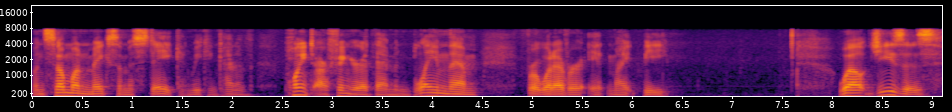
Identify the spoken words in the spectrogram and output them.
when someone makes a mistake and we can kind of point our finger at them and blame them for whatever it might be. Well, Jesus,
